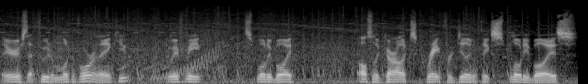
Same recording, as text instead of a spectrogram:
There's that food I'm looking for. Thank you. Get away from me, explody boy. Also, the garlic's great for dealing with the explody boys.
